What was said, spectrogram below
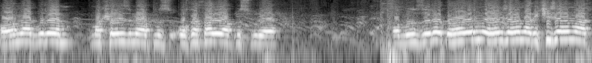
Adamlar buraya mekanizma yapmış, ok atar yapmış buraya. Ama bunun zırhı yok, ona? 10 canım var, 2 canım var.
